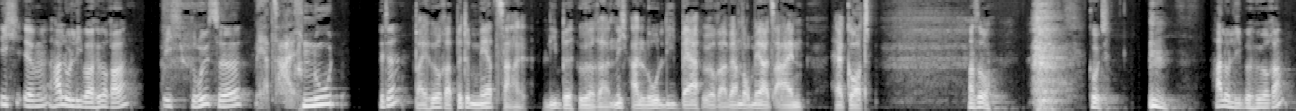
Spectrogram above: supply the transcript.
ich, ähm, hallo lieber Hörer. Ich grüße Mehrzahl. Knut, bitte? Bei Hörer bitte Mehrzahl. Liebe Hörer, nicht Hallo, lieber Hörer. Wir haben doch mehr als einen. Herrgott. Ach so. Gut. hallo liebe Hörer.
